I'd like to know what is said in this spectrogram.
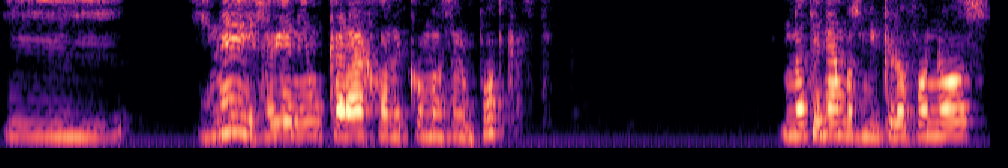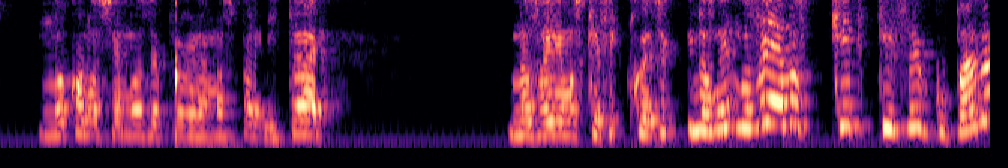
y, y nadie sabía ni un carajo de cómo hacer un podcast no teníamos micrófonos, no conocíamos de programas para editar, no sabíamos qué se, no, sabíamos qué, se ocupaba,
